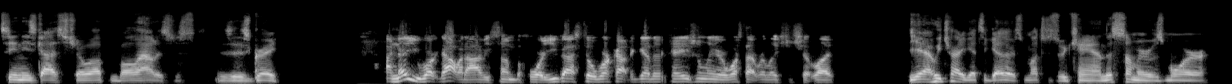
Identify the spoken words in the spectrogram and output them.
seeing these guys show up and ball out is just is, is great. I know you worked out with Ivy some before. You guys still work out together occasionally, or what's that relationship like? Yeah, we try to get together as much as we can. This summer it was more.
